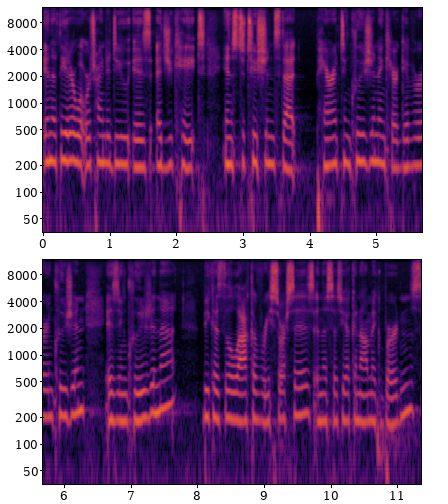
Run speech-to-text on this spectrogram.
in the theater, what we're trying to do is educate institutions that parent inclusion and caregiver inclusion is included in that because the lack of resources and the socioeconomic burdens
